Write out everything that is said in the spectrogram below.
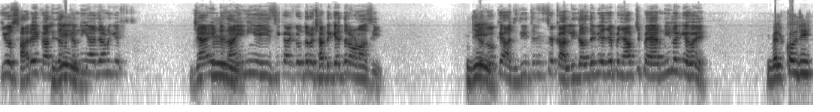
ਕਿ ਉਹ ਸਾਰੇ ਅਕਾਲੀ ਦਲ। ਕੰਨੀ ਆ ਜਾਣਗੇ? ਜਾਂ ਇਹ। ਡਿਜ਼ਾਈਨ ਹੀ ਇਹੀ ਸੀਗਾ ਕਿ ਉਧਰੋਂ ਛੱਡ ਕੇ ਇੱਧਰ ਆਉਣਾ ਸੀ? ਜੀ। ਜਦੋਂ ਕਿ ਅੱਜ ਦੀ ਤਰੀਕ 'ਚ ਅਕਾਲੀ ਦਲ ਦੇ ਵੀ ਅਜੇ ਪੰਜਾਬ 'ਚ ਪੈਰ ਨਹੀਂ ਲੱਗੇ ਹੋਏ। ਬਿਲਕੁਲ ਜੀ।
